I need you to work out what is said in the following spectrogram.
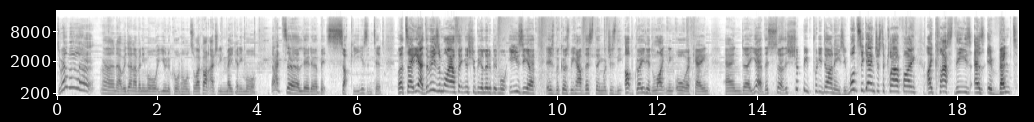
Do we have a... Uh, no, we don't have any more unicorn horns, so I can't actually make any more. That's a little bit sucky, isn't it? But uh, yeah, the reason why I think this should be a little bit more easier is because we have this thing, which is the upgraded lightning aura cane. And uh, yeah, this uh, this should be pretty darn easy. Once again, just to clarify, I class these as event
